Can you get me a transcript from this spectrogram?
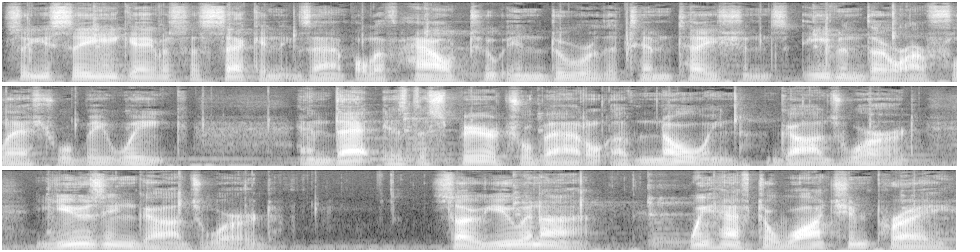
So you see, he gave us a second example of how to endure the temptations, even though our flesh will be weak. And that is the spiritual battle of knowing God's Word, using God's Word. So you and I, we have to watch and pray,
